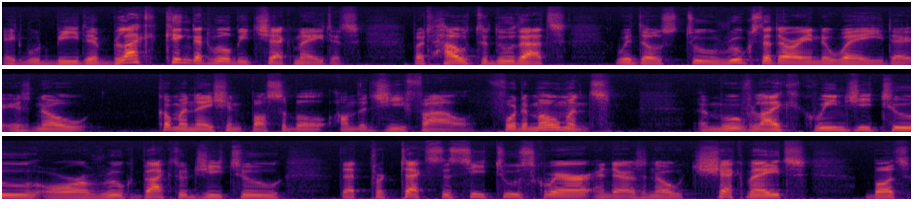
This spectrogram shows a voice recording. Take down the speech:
it would be the black king that will be checkmated. But how to do that with those two rooks that are in the way? There is no combination possible on the g file for the moment. A move like queen g2 or rook back to g2 that protects the c2 square and there's no checkmate, but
